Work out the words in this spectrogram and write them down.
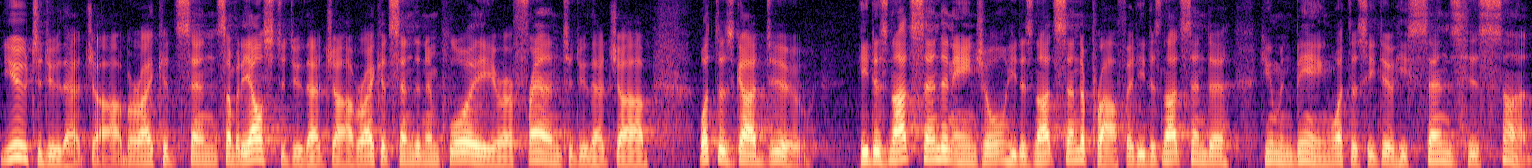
you to do that job, or I could send somebody else to do that job, or I could send an employee or a friend to do that job. What does God do? He does not send an angel, He does not send a prophet, He does not send a human being. What does He do? He sends His Son.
